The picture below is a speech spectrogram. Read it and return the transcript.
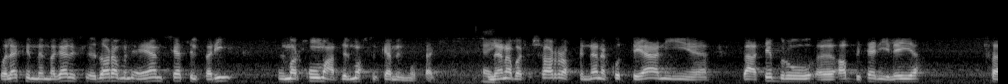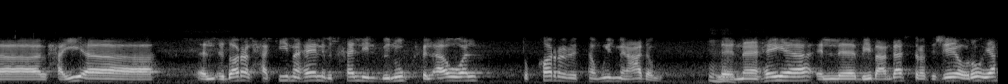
ولكن من مجالس الإدارة من أيام سيادة الفريق المرحوم عبد المحسن كامل مرتجي اللي أنا بتشرف إن أنا كنت يعني بعتبره أب تاني ليا. فالحقيقة الإدارة الحكيمة هي اللي بتخلي البنوك في الأول تقرر التمويل من عدمه. لأن هي اللي بيبقى عندها استراتيجية ورؤية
